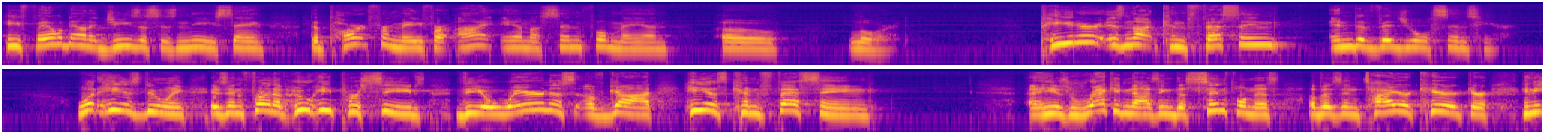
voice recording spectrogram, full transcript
he fell down at Jesus' knees, saying, Depart from me, for I am a sinful man, O Lord. Peter is not confessing individual sins here. What he is doing is in front of who he perceives the awareness of God, he is confessing uh, he is recognizing the sinfulness of his entire character, and he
